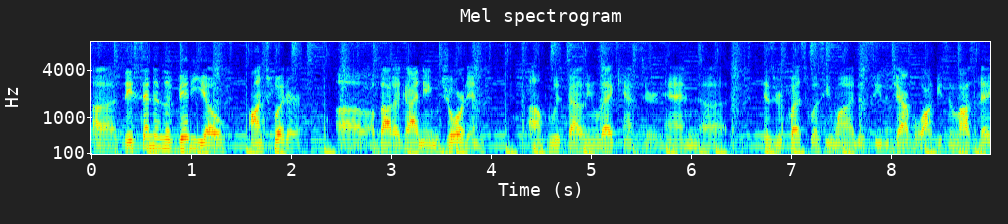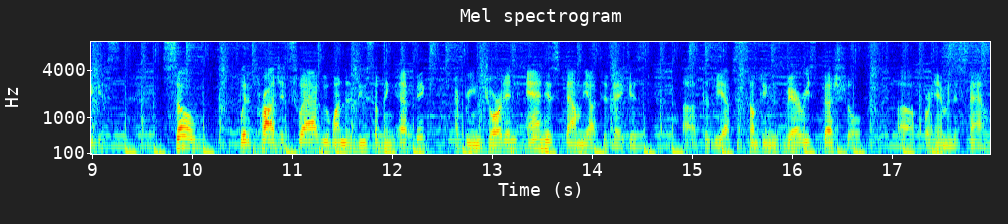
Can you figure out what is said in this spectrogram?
Uh, they sent in the video on Twitter uh, about a guy named Jordan um, who is battling leg cancer, and uh, his request was he wanted to see the Jabbawockeez in Las Vegas. So, with Project Swag, we wanted to do something epic and bring Jordan and his family out to Vegas because we have something very special uh, for him and his family.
